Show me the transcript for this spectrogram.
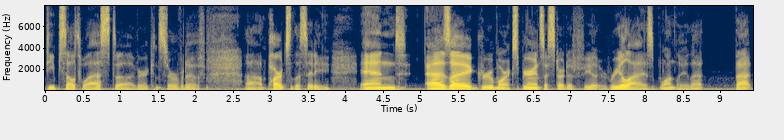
deep southwest, uh, very conservative uh, parts of the city. And as I grew more experience, I started to feel, realize bluntly that that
